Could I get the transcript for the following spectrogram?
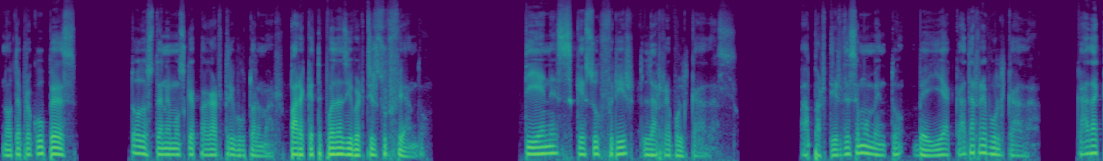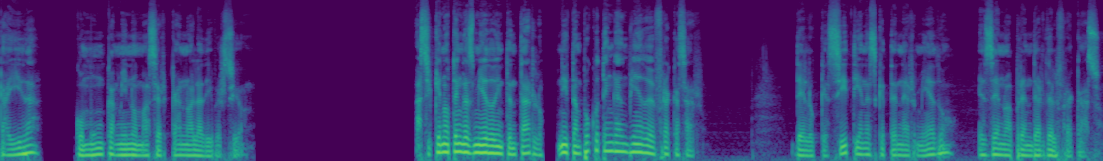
no te preocupes, todos tenemos que pagar tributo al mar para que te puedas divertir surfeando. Tienes que sufrir las revolcadas. A partir de ese momento veía cada revolcada, cada caída, como un camino más cercano a la diversión. Así que no tengas miedo de intentarlo, ni tampoco tengas miedo de fracasar. De lo que sí tienes que tener miedo es de no aprender del fracaso.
